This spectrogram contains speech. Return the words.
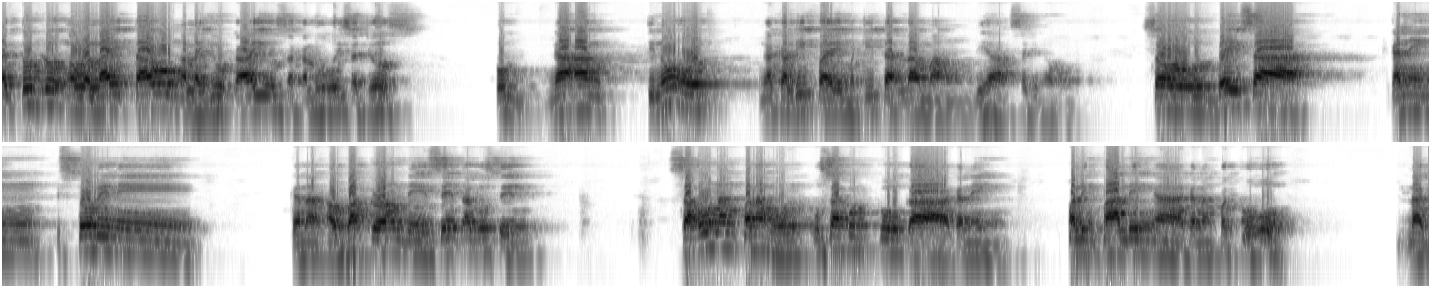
nagtudlo nga walay tawo nga layo kayo sa kaluoy sa Dios ug nga ang tinuod nga kalipay makita lamang diha sa Ginoo. So based sa kaning story ni kanang ang background ni Saint Augustine sa unang panahon usapon ko ka kaning paling-paling nga kanang pagtuo nag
